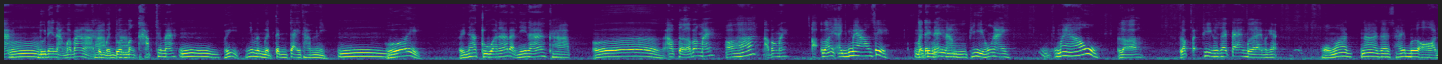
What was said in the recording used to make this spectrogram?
นะอืมดูในหนังมาบ้างอะครับ เป็นเหมือนโดนครับบังคับใช่ไหมอืมอืมเฮ้ยนี่มันเหมือนเต็มใจทำนี่อืมเฮ้ยเฮ้ยน่ากลัวนะแบบนี้นะ ครับเออ เอาเต๋อบ้างไหม อ๋อฮะเอาบ้างไหม อะไม่ไม่เอาสิห จะมายได้ถึงแนะนำพี่เขาไง ไม่เอา เหรอ แล้วพี่เขาใช้แป้งเบอร์อะไรเมื่อกี้ ผมว่าน่าจะใช้เบอร์อ่อน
